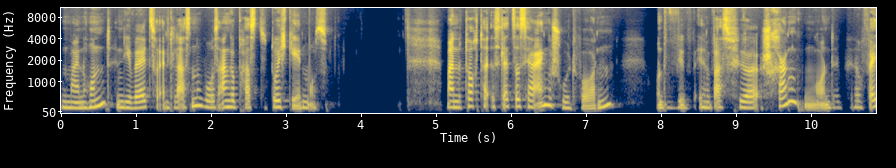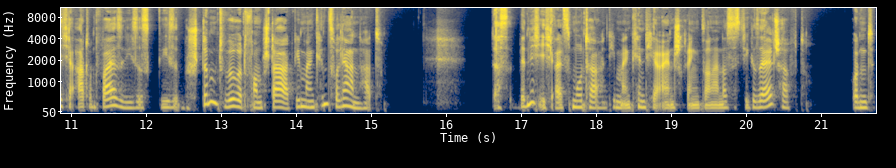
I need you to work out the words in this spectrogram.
und meinen Hund in die Welt zu entlassen, wo es angepasst durchgehen muss. Meine Tochter ist letztes Jahr eingeschult worden und wie, was für Schranken und auf welche Art und Weise dieses, diese bestimmt wird vom Staat, wie mein Kind zu lernen hat. Das bin nicht ich als Mutter, die mein Kind hier einschränkt, sondern das ist die Gesellschaft. Und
